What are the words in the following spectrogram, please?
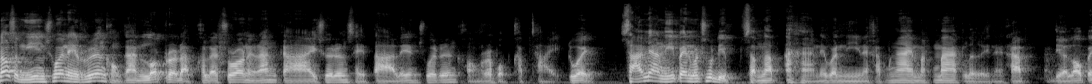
นอกจากนี้ยังช่วยในเรื่องของการลดระดับคอเลสเตอรอลในร่างกาย ช่วยเรื่องสายตาและยังช่วยเรื่องของระบบขับถ่ายด้วย3 อย่างนี้เป็นวัตถุดิบสำหรับอาหารในวันนี้นะครับง่ายมาก ๆเลยนะครับ เดี๋ยวเราไป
